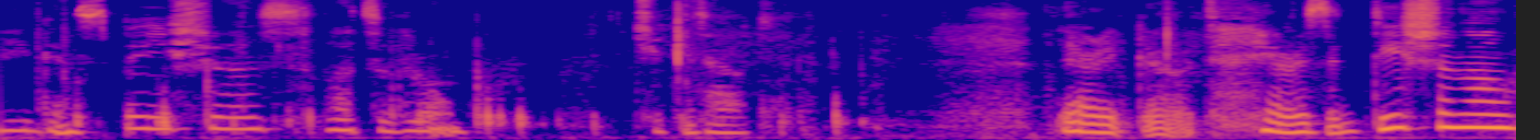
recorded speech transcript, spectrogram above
Big and spacious. Lots of room. Check it out. Very good. Here is additional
